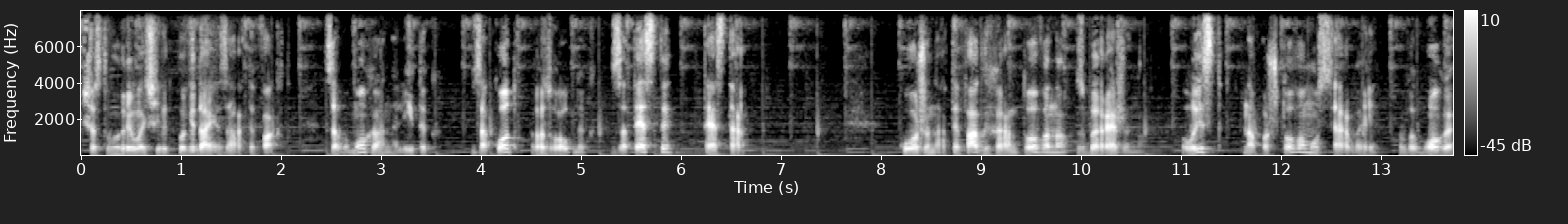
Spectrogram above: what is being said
що створила чи відповідає за артефакт, за вимоги аналітик, за код розробник, за тести тестер. Кожен артефакт гарантовано збережено. Лист на поштовому сервері, вимоги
